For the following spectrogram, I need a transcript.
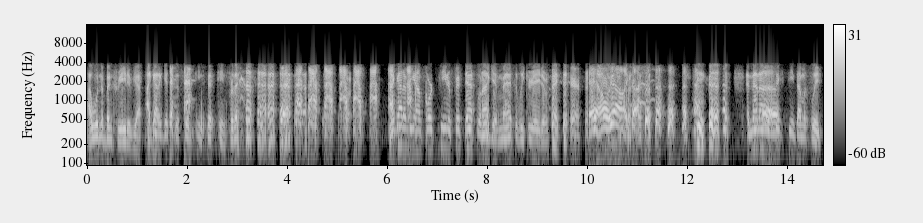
I wouldn't have been creative yet. I got to get to 14, 15 for that. Got to be on 14 or 15. That's when I get massively creative right there. Hey, oh yeah. and then on the 16th, I'm asleep.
